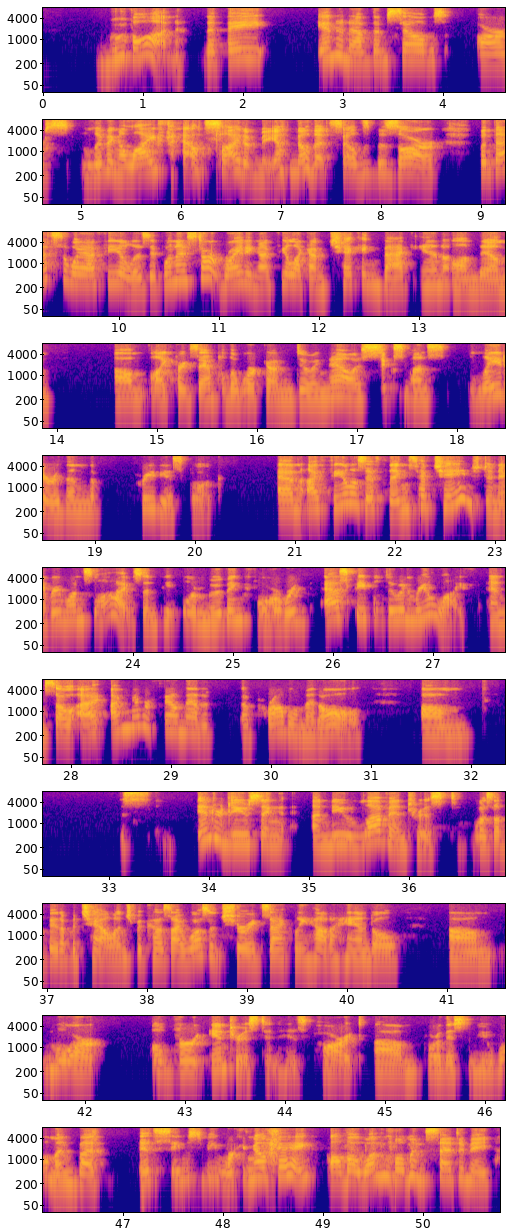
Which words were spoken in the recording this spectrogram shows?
move on, that they, in and of themselves, are living a life outside of me. I know that sounds bizarre, but that's the way I feel. Is if when I start writing, I feel like I'm checking back in on them. Um, like, for example, the work I'm doing now is six months later than the previous book. And I feel as if things have changed in everyone's lives and people are moving forward as people do in real life. And so I, have never found that a, a problem at all. Um, introducing a new love interest was a bit of a challenge because I wasn't sure exactly how to handle um, more overt interest in his part um, for this new woman. But it seems to be working okay. Although one woman said to me,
